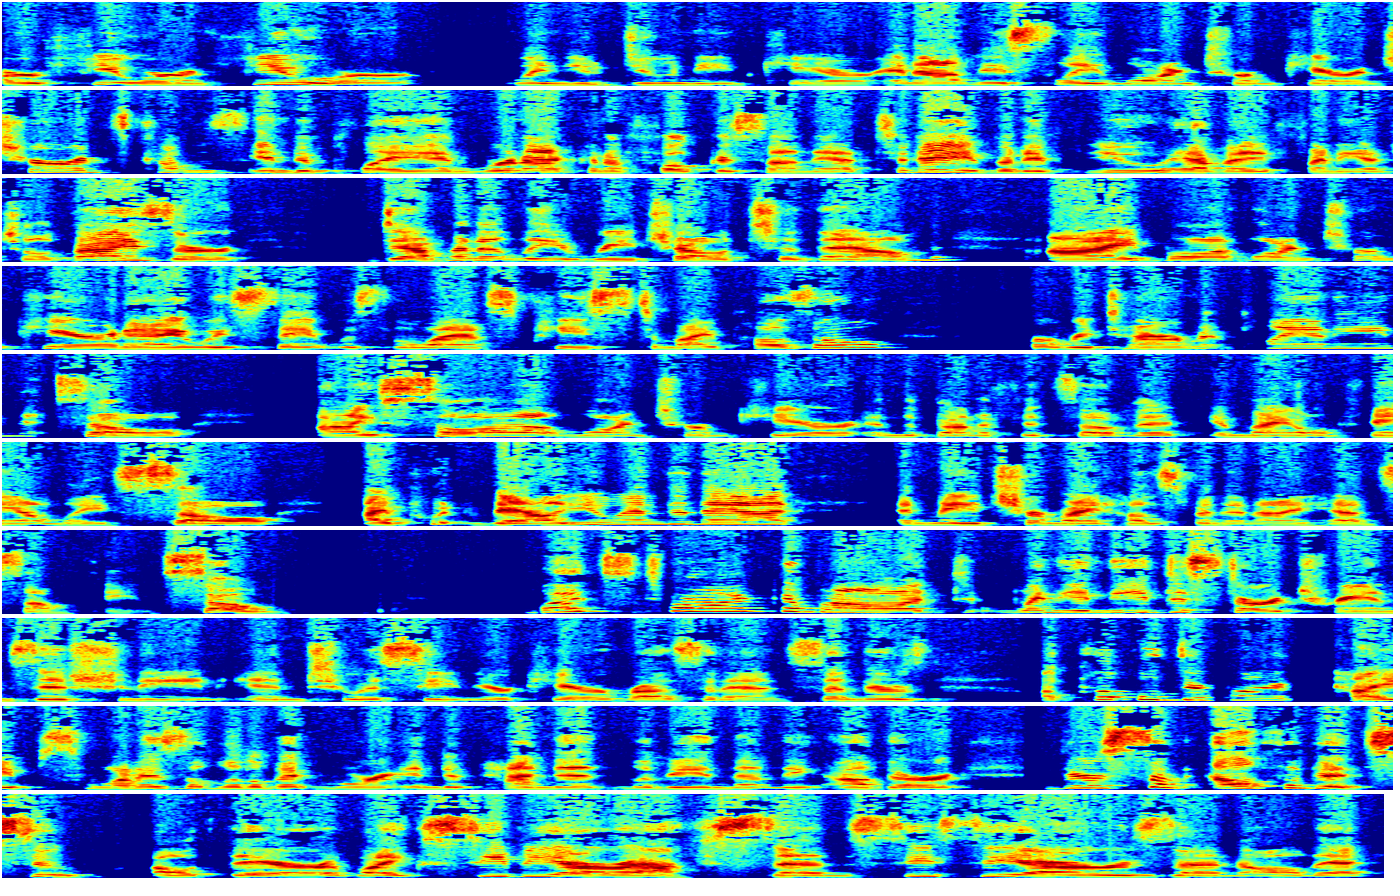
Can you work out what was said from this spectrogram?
are fewer and fewer when you do need care. And obviously, long term care insurance comes into play, and we're not going to focus on that today. But if you have a financial advisor, definitely reach out to them. I bought long term care, and I always say it was the last piece to my puzzle for retirement planning. So I saw long term care and the benefits of it in my own family. So I put value into that and made sure my husband and I had something. So let's talk about when you need to start transitioning into a senior care residence. And there's a couple different types. One is a little bit more independent living than the other. There's some alphabet soup out there like CBRFs and CCRs and all that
